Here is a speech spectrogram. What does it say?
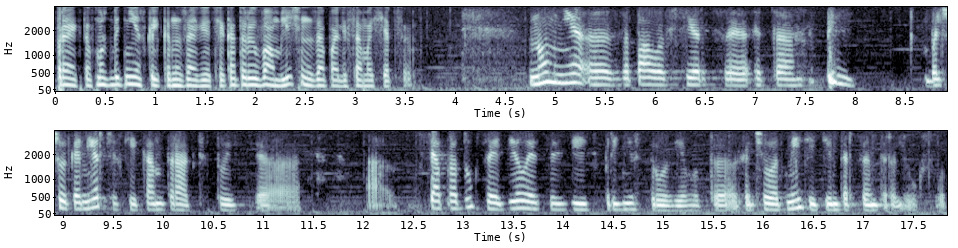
проектов, может быть, несколько назовете, которые вам лично запали в самое сердце? Ну, мне э, запало в сердце это большой коммерческий контракт, то есть э, вся продукция делается здесь, в Приднестровье. Вот э, хочу отметить Интерцентр Люкс. Вот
